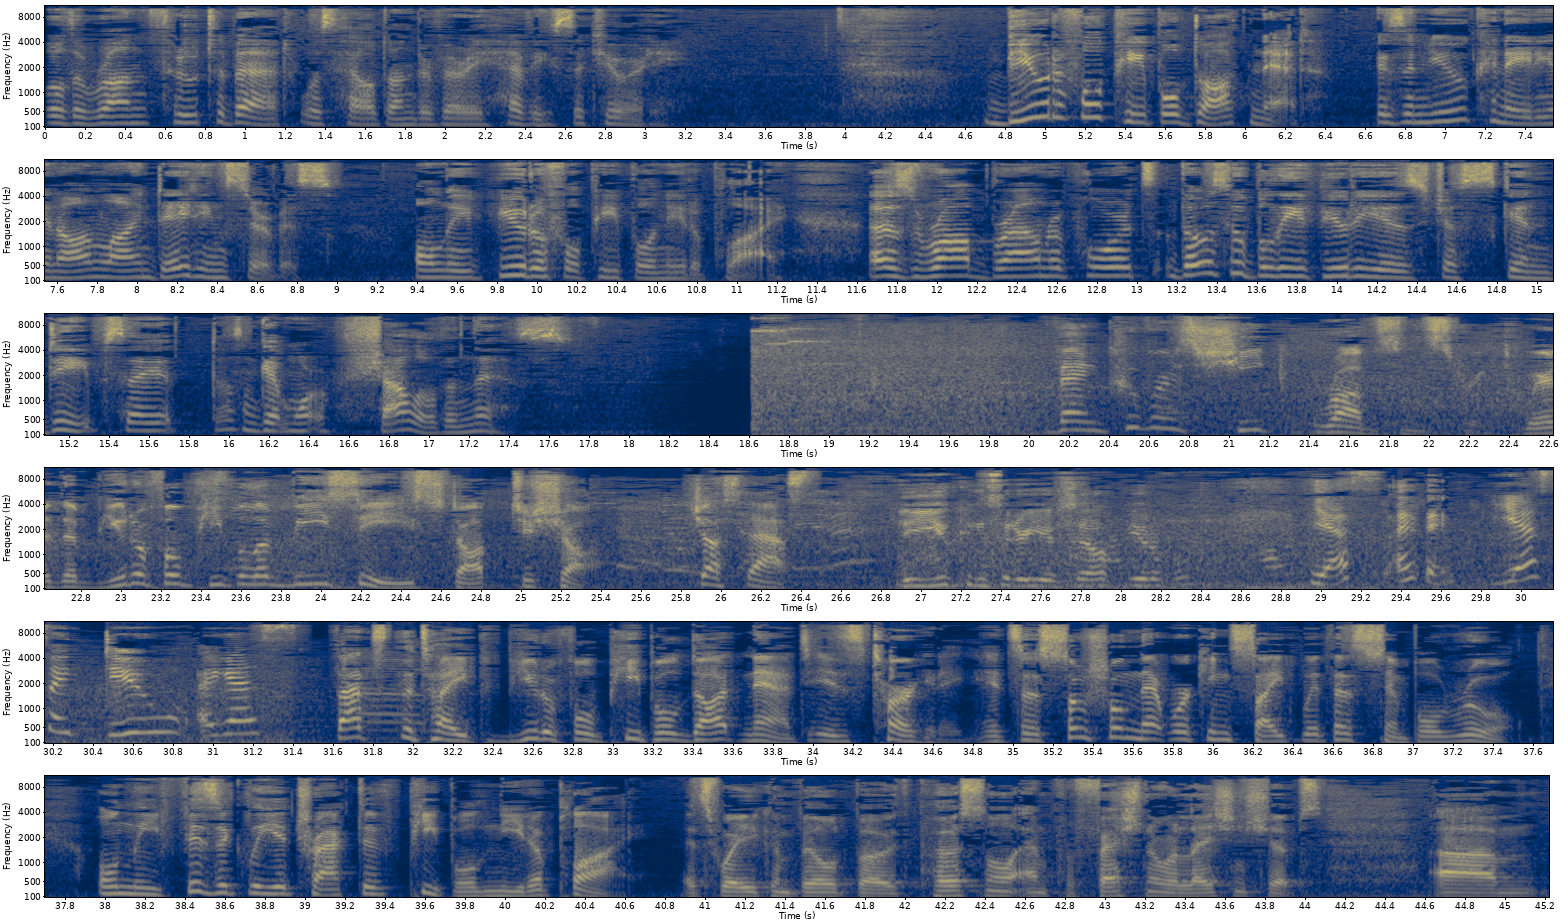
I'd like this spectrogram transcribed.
Though the run through Tibet was held under very heavy security. Beautifulpeople.net is a new Canadian online dating service. Only beautiful people need apply. As Rob Brown reports, those who believe beauty is just skin deep say it doesn't get more shallow than this. Vancouver's chic Robson Street, where the beautiful people of BC stop to shop. Just ask them. Do you consider yourself beautiful? Yes, I think. Yes, I do, I guess. That's the type beautifulpeople.net is targeting. It's a social networking site with a simple rule. Only physically attractive people need apply. It's where you can build both personal and professional relationships um,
